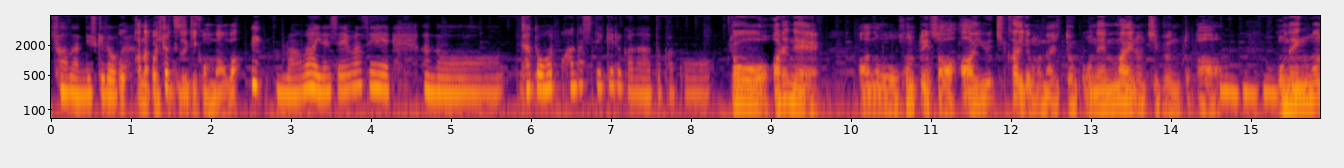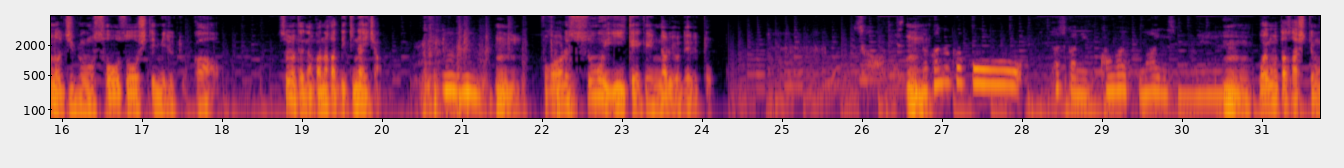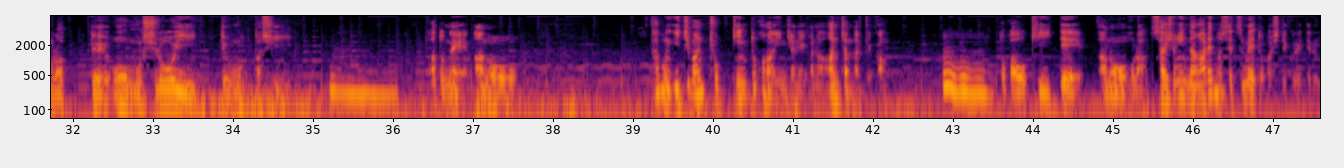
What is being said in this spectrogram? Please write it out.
そうなんですけど、お、かなこ引き続きこんばんは。え、こんばんはいらっしゃいませ。あのーちゃんとおお話できるかなとか、こおー、あれね、あの、本当にさ、ああいう機会でもないと5年前の自分とかう、、うんうんうんうん5年後の自分を想像してみるとか、そういうのってなかなかできないじゃん。うんうん。うん。だからあれすごいいい経験になるよ、出ると。そうですね、うんなかなかこう、確かに考えることないですもんね。うん。俺も出させてもらって、お面白いって思ったし、うん。うん。あとね、あの、多分一番直近とかがいいんじゃねえかな。あんちゃんだっけか。うんうんうん。とかを聞いて、あの、ほら、最初に流れの説明とかしてくれてる。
